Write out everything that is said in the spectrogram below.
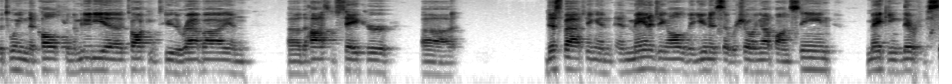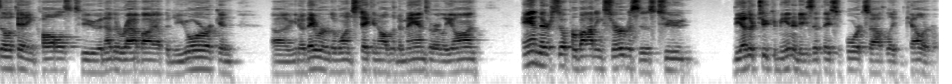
between the calls from the media, talking to the rabbi and uh, the hostage taker, uh, dispatching and, and managing all of the units that were showing up on scene, making they were facilitating calls to another rabbi up in New York, and uh, you know they were the ones taking all the demands early on, and they're still providing services to the other two communities that they support, Southlake and Keller.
